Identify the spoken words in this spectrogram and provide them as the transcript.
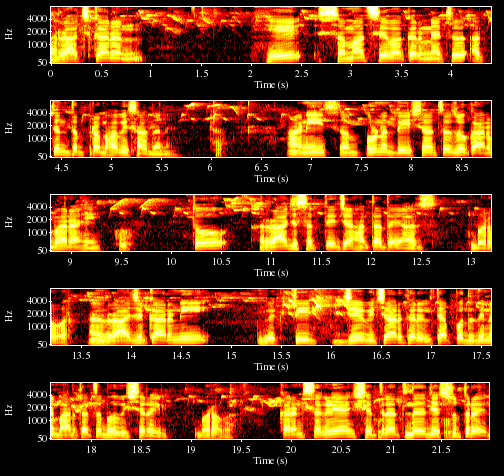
राजकारण हे समाजसेवा करण्याचं अत्यंत प्रभावी साधन आहे. आणि संपूर्ण देशाचा जो कारभार आहे हं, तो राजसत्तेच्या हातात आहे आज. बरोबर. आणि राजकारणी व्यक्ती जे विचार करेल त्या पद्धतीने भारताचं भविष्य राहील. बरोबर. कारण सगळ्या क्षेत्रातलं जे सूत्र आहेत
